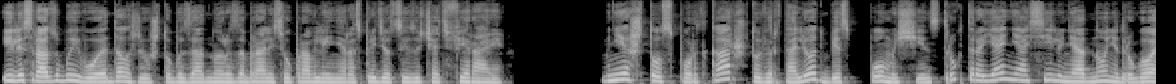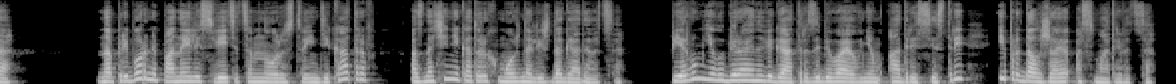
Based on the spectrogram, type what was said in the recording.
Или сразу и одолжил, чтобы заодно разобрались в управлении, раз придется изучать Феррари. Мне что спорткар, что вертолет, без помощи инструктора я не осилю ни одно, ни другое. На приборной панели светится множество индикаторов, о значении которых можно лишь догадываться. Первым я выбираю навигатор, забиваю в нем адрес сестры и продолжаю осматриваться.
